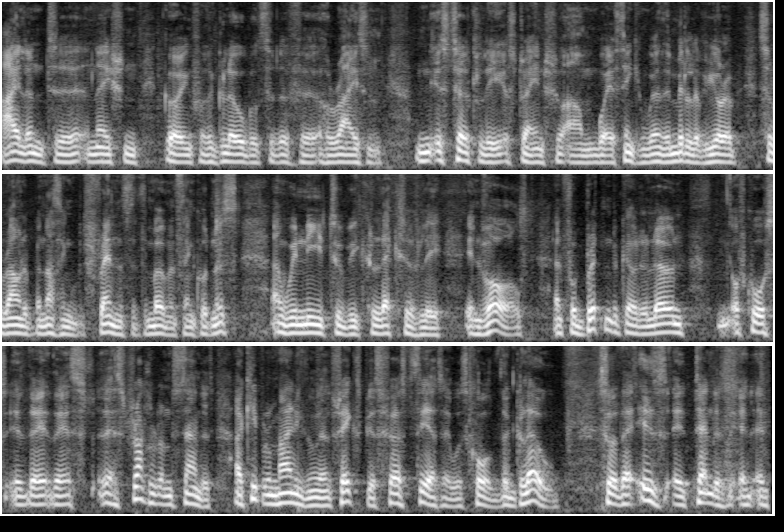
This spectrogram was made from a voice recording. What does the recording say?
island uh, nation going for the global sort of uh, horizon is totally a strange our way of thinking. We're in the middle of Europe, surrounded by nothing but friends at the moment, thank goodness, and we need to be collectively involved. And for Britain to go it alone, of course, eh, they, they, they struggle to understand it. I keep reminding them that Shakespeare's first theatre was called The Globe. So there is a tendency, a, a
